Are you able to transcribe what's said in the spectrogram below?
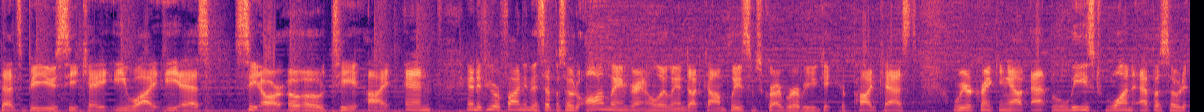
That's B U C K E Y E S C R O O T I N. And if you are finding this episode on landgrantholyland.com, please subscribe wherever you get your podcast. We are cranking out at least one episode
